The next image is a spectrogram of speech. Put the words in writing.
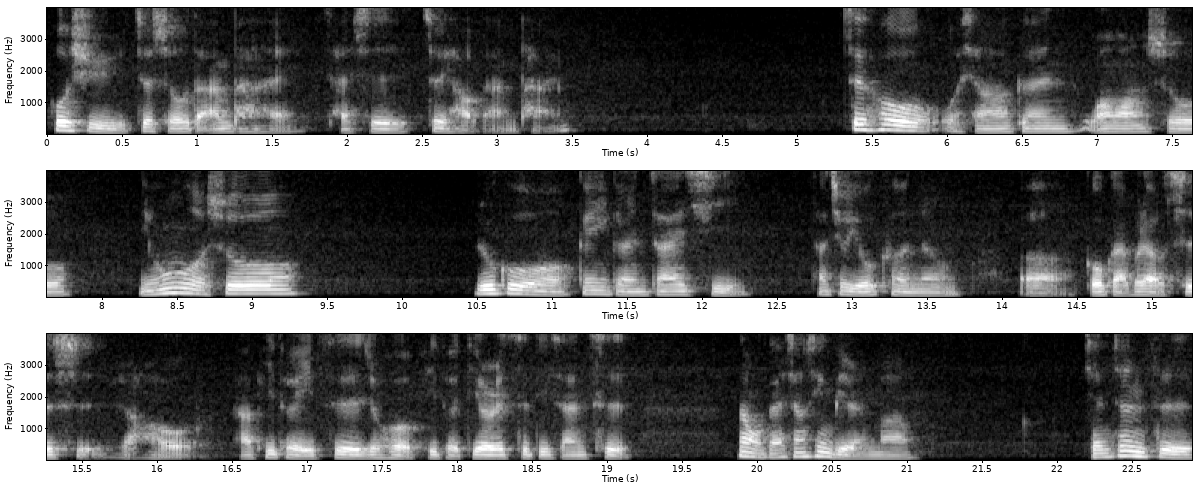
或许这时候的安排才是最好的安排。最后，我想要跟王王说：你问我说，如果跟一个人在一起，他就有可能，呃，狗改不了吃屎，然后。他劈腿一次就会有劈腿第二次、第三次，那我该相信别人吗？前阵子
